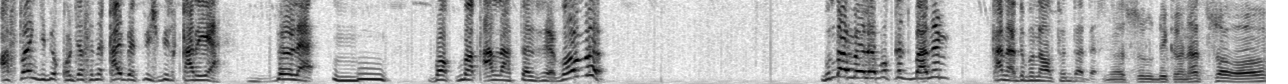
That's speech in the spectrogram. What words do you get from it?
aslan gibi kocasını kaybetmiş bir karıya böyle hmm, bakmak Allah'tan reva mı? Bundan böyle bu kız benim kanadımın altındadır. Nasıl bir kanatsa o?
